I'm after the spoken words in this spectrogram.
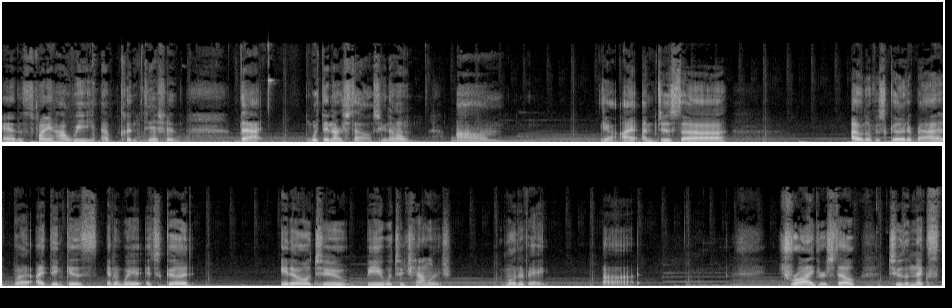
And it's funny how we have conditioned that within ourselves, you know? Um, yeah, I, I'm just, uh, I don't know if it's good or bad, but I think is in a way it's good, you know, to be able to challenge, motivate, uh, drive yourself to the next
